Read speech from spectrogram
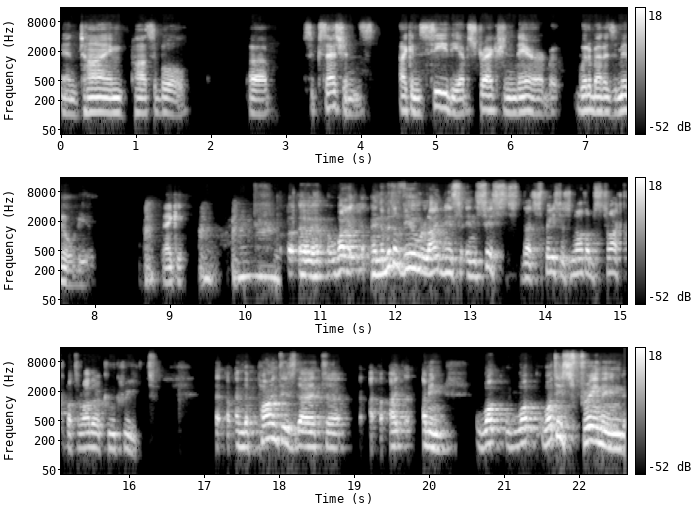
and time possible uh, successions. I can see the abstraction there, but what about his middle view? Thank you. Uh, uh, well, in the middle view, Leibniz insists that space is not abstract, but rather concrete. Uh, and the point is that, uh, I, I, mean, what, what, what is framing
